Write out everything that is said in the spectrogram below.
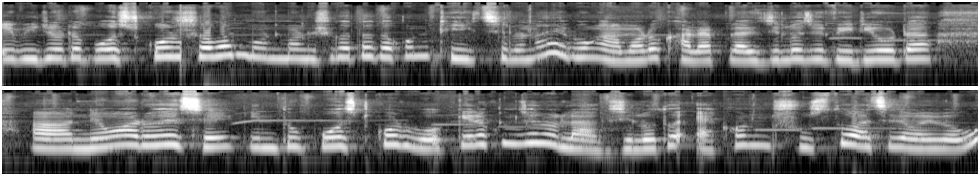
এই ভিডিওটা পোস্ট করব। সবার মন মানসিকতা তখন ঠিক ছিল না এবং আমারও খারাপ লাগছিল যে ভিডিওটা নেওয়া রয়েছে, কিন্তু পোস্ট করব কীরকম যেন লাগছিল। তো এখন সুস্থ আছে জামাইবাবু,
